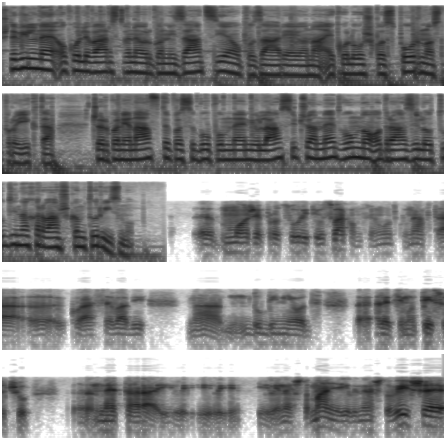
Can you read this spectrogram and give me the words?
Številne okoljevarstvene organizacije opozarjajo na ekološko spornost projekta, črpanje nafte pa se bo po mnenju Lasiča nedvomno odrazilo tudi na hrvaškem turizmu. Može procuriti v svakom trenutku nafta, koja se vadi na dubini od recimo tisuću metara ili, ili, ili nešto manje ili nešto više, e,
